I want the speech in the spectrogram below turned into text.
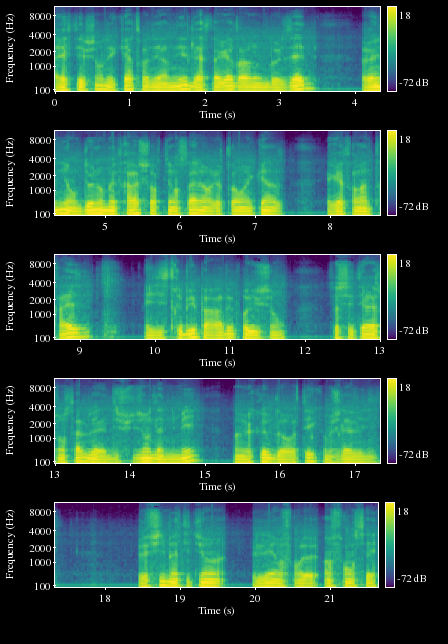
à l'exception des quatre derniers de la saga Dragon Ball Z, réunis en deux longs métrages sortis en salle en 1995 et 1993 et distribué par AB Productions, société responsable de la diffusion de l'animé dans le club Dorothée, comme je l'avais dit. Le film intitulé en, français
